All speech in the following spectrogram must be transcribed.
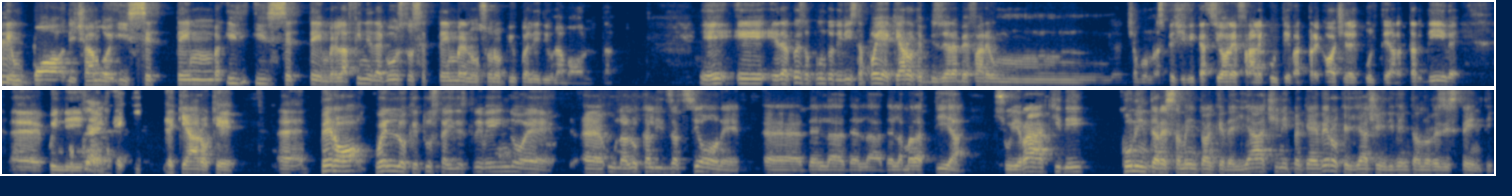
mm. che un po', diciamo, il settembre, il, il settembre, la fine d'agosto, settembre non sono più quelli di una volta. E, e, e, da questo punto di vista poi è chiaro che bisognerebbe fare un, diciamo, una specificazione fra le cultivar precoci e le cultivar tardive, eh, quindi okay. è, è, chiaro che eh, però quello che tu stai descrivendo è eh, una localizzazione eh, della, della, della, malattia sui rachidi, con interessamento anche degli acini, perché è vero che gli acini diventano resistenti,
